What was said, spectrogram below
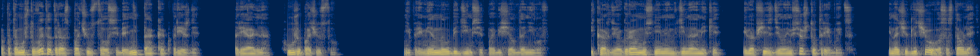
а потому что в этот раз почувствовал себя не так, как прежде. Реально, хуже почувствовал». «Непременно убедимся», – пообещал Данилов. «И кардиограмму снимем в динамике, и вообще сделаем все, что требуется. Иначе для чего вас оставлять?»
